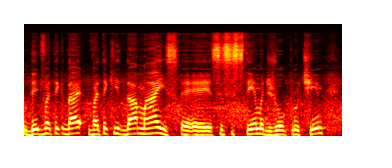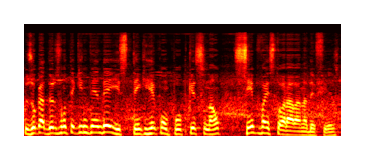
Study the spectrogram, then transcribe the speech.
o David vai ter que dar, vai ter que dar mais é, esse sistema de jogo para o time. E os jogadores vão ter que entender isso, tem que recompor, porque senão sempre vai estourar lá na defesa.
